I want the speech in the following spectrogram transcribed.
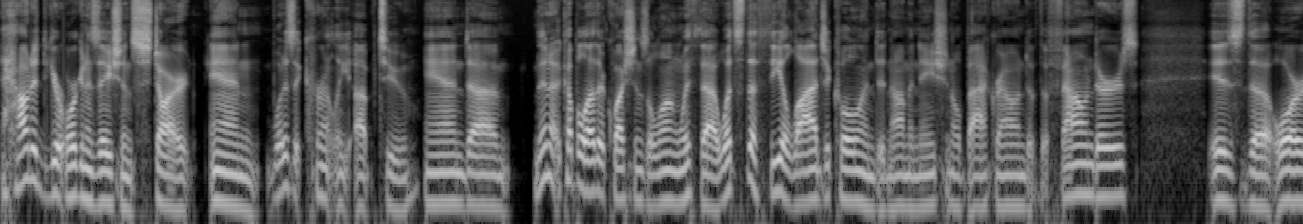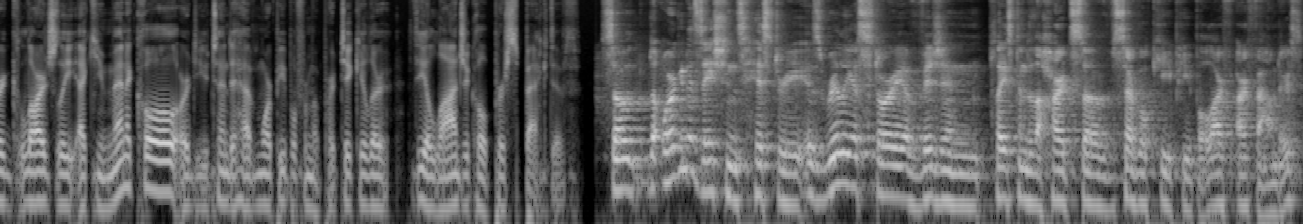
how did your organization start and what is it currently up to? And um, then a couple other questions along with that. What's the theological and denominational background of the founders? Is the org largely ecumenical, or do you tend to have more people from a particular theological perspective? So, the organization's history is really a story of vision placed into the hearts of several key people, our, our founders.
